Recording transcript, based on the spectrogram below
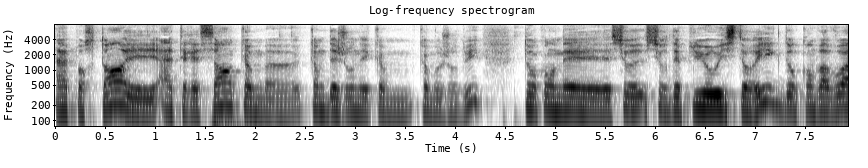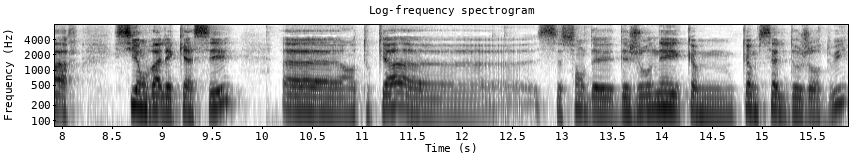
important et intéressant comme, euh, comme des journées comme, aujourd'hui. Donc on est sur, des plus hauts historiques donc on va voir si on va les casser. Euh, en tout cas euh, ce sont des, des, journées comme, comme celle d'aujourd'hui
